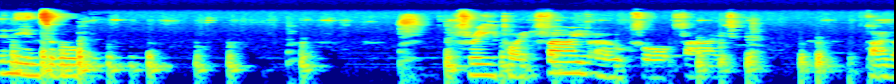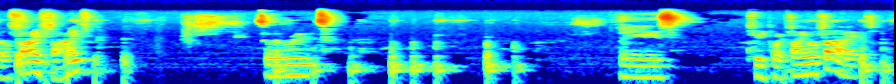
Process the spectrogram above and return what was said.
In the interval 3.5045 5055 so the root is 3.505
